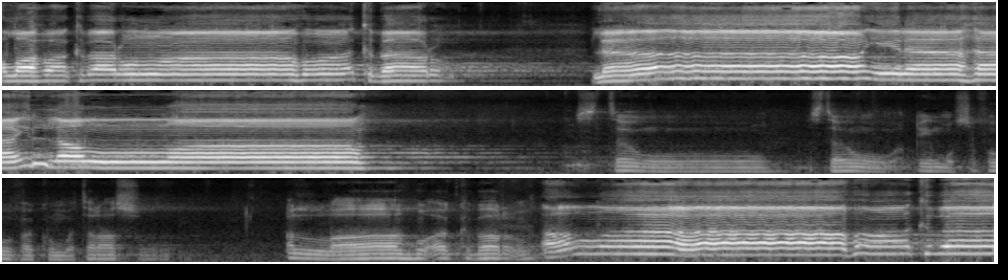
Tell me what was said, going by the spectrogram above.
الله أكبر الله أكبر. لا إله إلا الله. استووا استووا وقيموا صفوفكم وتراصوا. الله أكبر. الله أكبر.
